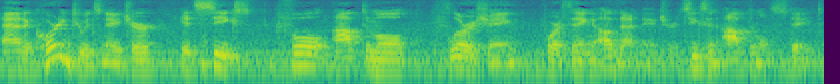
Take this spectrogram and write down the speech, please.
and according to its nature, it seeks full optimal flourishing for a thing of that nature. It seeks an optimal state.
